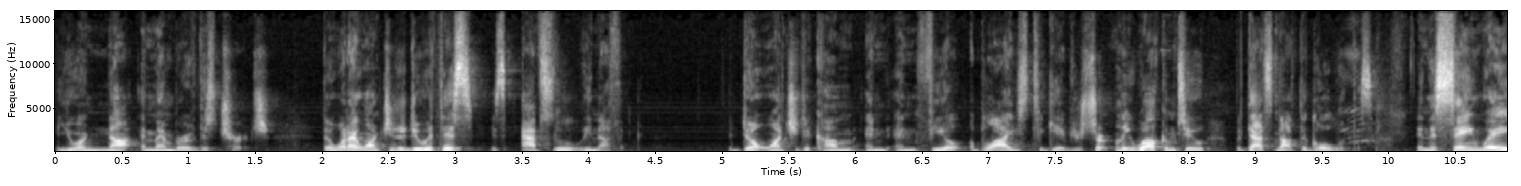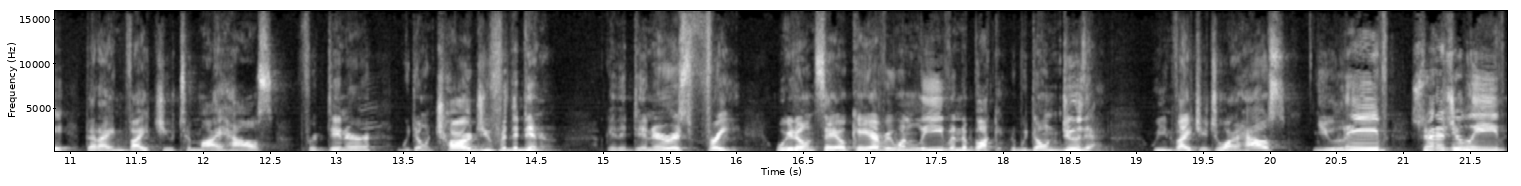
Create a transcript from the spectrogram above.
and you are not a member of this church, then what I want you to do with this is absolutely nothing. Don't want you to come and, and feel obliged to give. You're certainly welcome to, but that's not the goal of this. In the same way that I invite you to my house for dinner, we don't charge you for the dinner. Okay, the dinner is free. We don't say, okay, everyone leave in the bucket. We don't do that. We invite you to our house. You leave. As soon as you leave,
